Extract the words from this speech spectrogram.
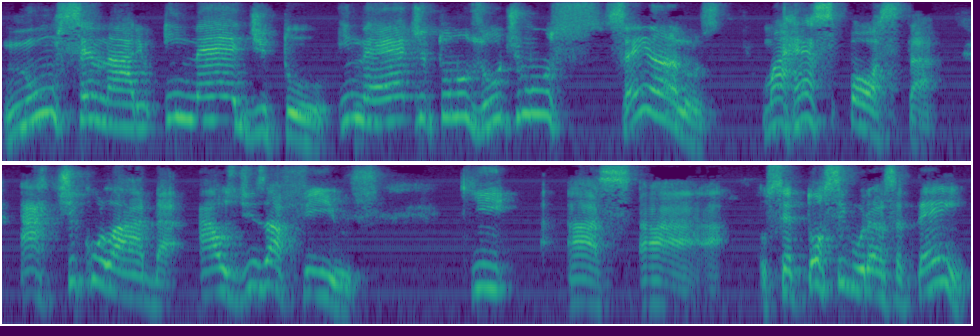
num cenário inédito, inédito nos últimos 100 anos, uma resposta articulada aos desafios que as, a, o setor segurança tem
